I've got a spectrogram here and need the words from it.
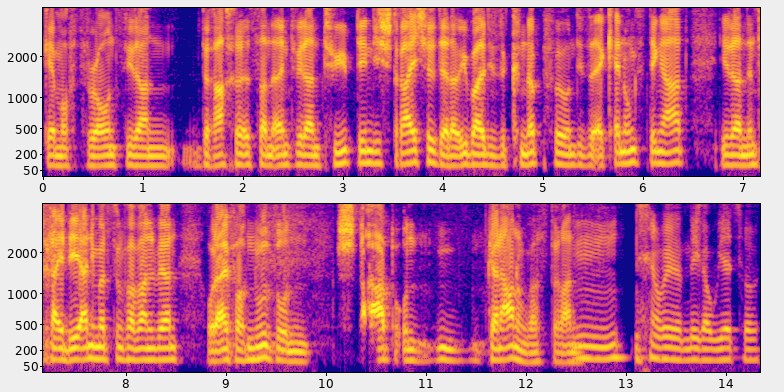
Game of Thrones, die dann Drache ist dann entweder ein Typ, den die streichelt, der da überall diese Knöpfe und diese Erkennungsdinger hat, die dann in 3D-Animation verwandelt werden, oder einfach nur so ein Stab und keine Ahnung was dran. Mhm. mega weird so.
